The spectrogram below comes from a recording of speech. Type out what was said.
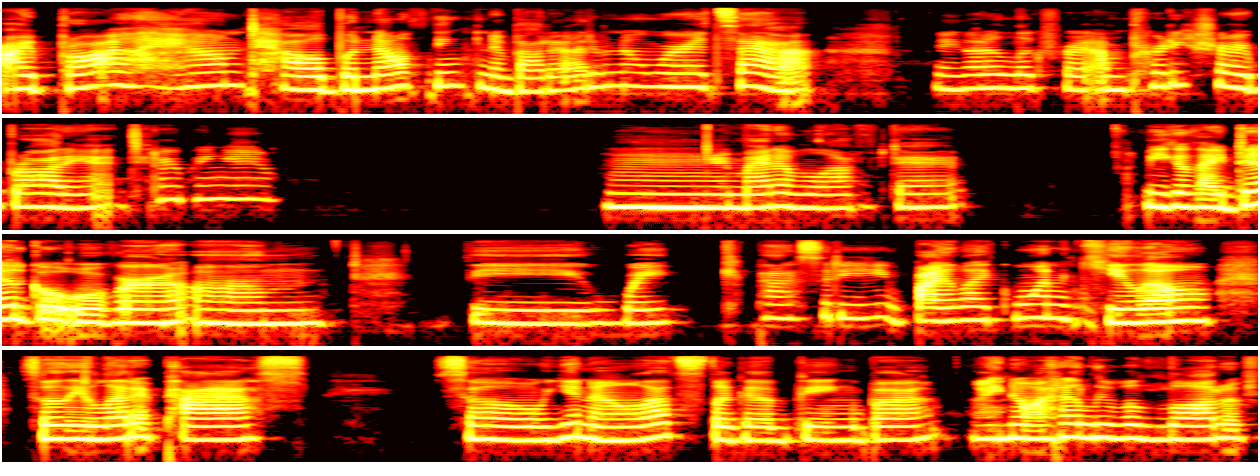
I brought a hand towel, but now thinking about it, I don't know where it's at. I gotta look for it. I'm pretty sure I brought it. Did I bring it? Hmm, I might have left it because I did go over um the weight capacity by like one kilo. So they let it pass. So, you know, that's the good thing. But I know I had to leave a lot of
